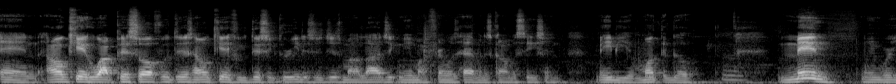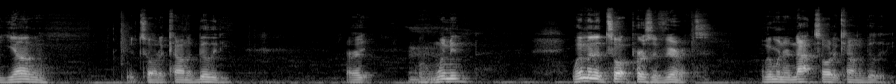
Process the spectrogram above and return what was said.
And I don't care who I piss off with this. I don't care if you disagree. This is just my logic. Me and my friend was having this conversation maybe a month ago. Men, when we're young, we're taught accountability, right? But women, women are taught perseverance. Women are not taught accountability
